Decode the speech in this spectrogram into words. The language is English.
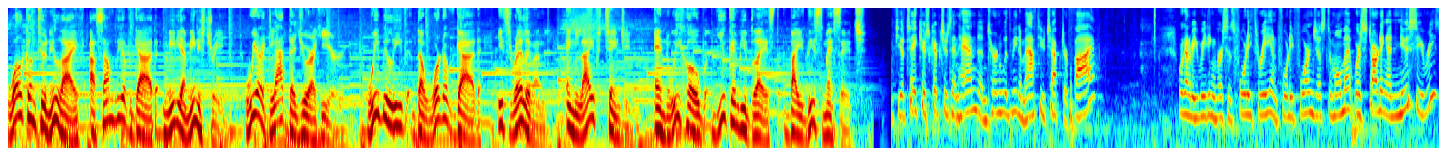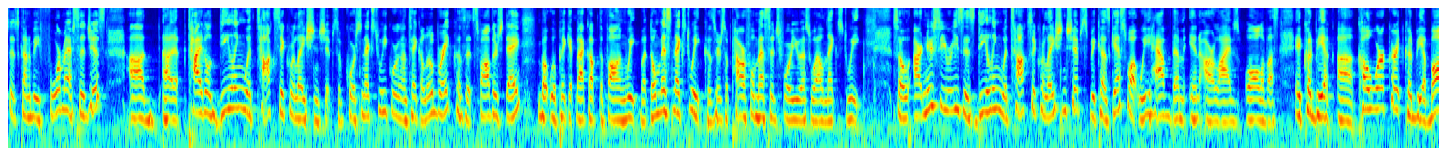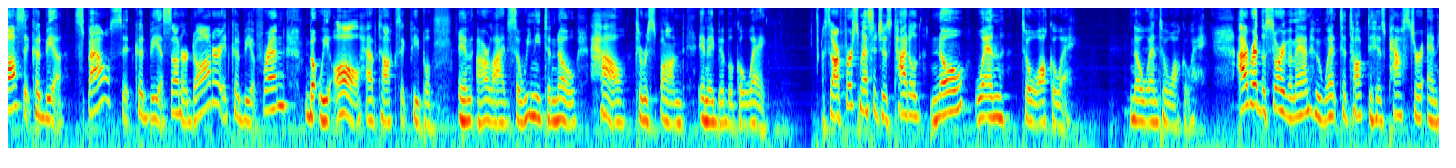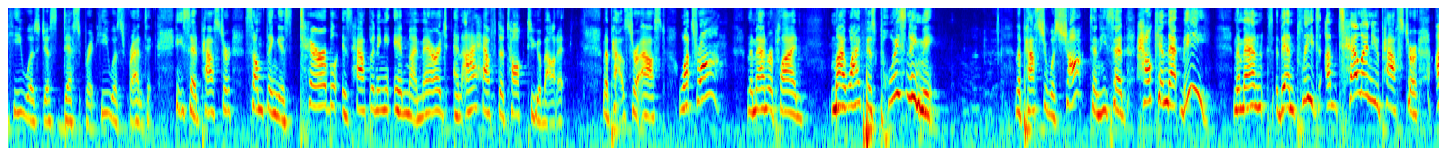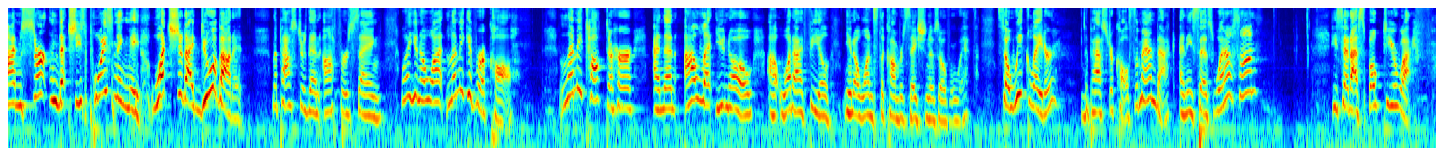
Welcome to New Life Assembly of God Media Ministry. We are glad that you are here. We believe the Word of God is relevant and life changing, and we hope you can be blessed by this message. If you'll take your scriptures in hand and turn with me to Matthew chapter 5. We're going to be reading verses 43 and 44 in just a moment. We're starting a new series. It's going to be four messages uh, uh, titled Dealing with Toxic Relationships. Of course, next week we're going to take a little break because it's Father's Day, but we'll pick it back up the following week. But don't miss next week because there's a powerful message for you as well next week. So, our new series is Dealing with Toxic Relationships because guess what? We have them in our lives, all of us. It could be a, a co worker, it could be a boss, it could be a spouse, it could be a son or daughter, it could be a friend, but we all have toxic people in our lives. So we need to know how to respond in a biblical way. So our first message is titled Know When to Walk Away. Know when to walk away. I read the story of a man who went to talk to his pastor and he was just desperate. He was frantic. He said, Pastor, something is terrible is happening in my marriage and I have to talk to you about it. The pastor asked, What's wrong? The man replied, My wife is poisoning me. The pastor was shocked and he said, How can that be? And the man then pleads, I'm telling you, Pastor, I'm certain that she's poisoning me. What should I do about it? The pastor then offers, saying, Well, you know what? Let me give her a call. Let me talk to her, and then I'll let you know uh, what I feel, you know, once the conversation is over with. So a week later, the pastor calls the man back and he says, Well, son, he said, I spoke to your wife.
